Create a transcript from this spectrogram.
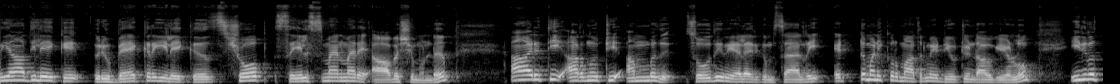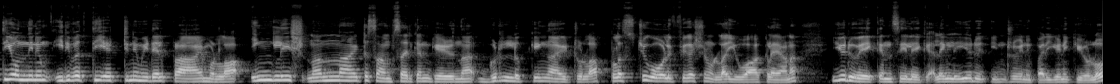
റിയാദിലേക്ക് ഒരു ബേക്കറിയിലേക്ക് ഷോപ്പ് സെയിൽസ്മാൻമാരെ ആവശ്യമുണ്ട്. ആയിരത്തി അറുന്നൂറ്റി അമ്പത് സൗദി റിയാലായിരിക്കും സാലറി. എട്ട് മണിക്കൂർ മാത്രമേ ഡ്യൂട്ടി ഉണ്ടാവുകയുള്ളൂ. ഇരുപത്തിയൊന്നിനും ഇരുപത്തിയെട്ടിനും ഇടയിൽ പ്രായമുള്ള ഇംഗ്ലീഷ് നന്നായിട്ട് സംസാരിക്കാൻ കഴിയുന്ന ഗുഡ് ലുക്കിംഗ് ആയിട്ടുള്ള പ്ലസ് ടു ക്വാളിഫിക്കേഷൻ ഉള്ള യുവാക്കളെയാണ് ഈ ഒരു വേക്കൻസിയിലേക്ക് അല്ലെങ്കിൽ ഈ ഒരു ഇന്റർവ്യൂവിന് പരിഗണിക്കുകയുള്ളൂ.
